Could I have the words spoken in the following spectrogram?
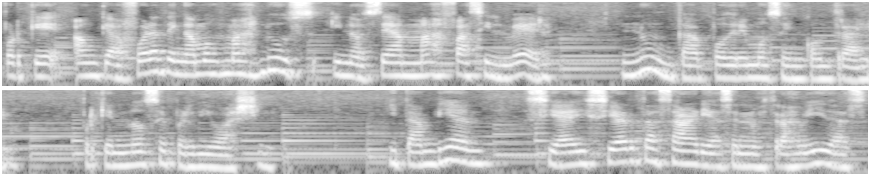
Porque aunque afuera tengamos más luz y nos sea más fácil ver, nunca podremos encontrarlo, porque no se perdió allí. Y también si hay ciertas áreas en nuestras vidas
